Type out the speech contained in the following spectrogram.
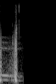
she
